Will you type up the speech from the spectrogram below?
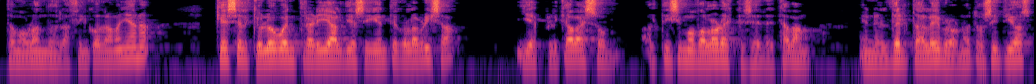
estamos hablando de las 5 de la mañana, que es el que luego entraría al día siguiente con la brisa y explicaba esos altísimos valores que se estaban en el delta del Ebro en otros sitios,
